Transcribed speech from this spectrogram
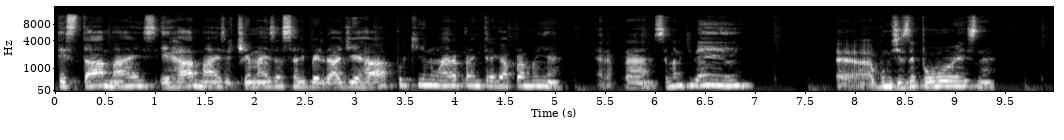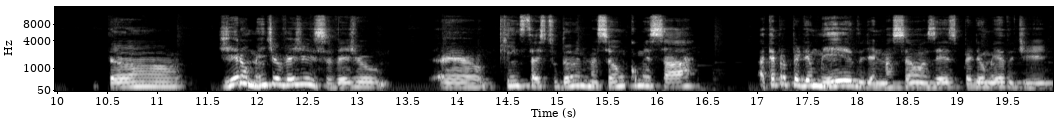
testar mais, errar mais. Eu tinha mais essa liberdade de errar, porque não era para entregar para amanhã. Era para semana que vem, é, alguns dias depois, né? Então, geralmente eu vejo isso. Eu vejo é, quem está estudando animação começar, até para perder o medo de animação, às vezes, perder o medo de,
